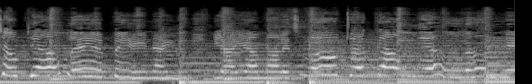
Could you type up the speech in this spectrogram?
ချုပ်ပြောင်းလဲပေးနိုင်သူရာရာမှလည်းသူတို့အတွက်ကောင်းမြတ်လို့နေ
